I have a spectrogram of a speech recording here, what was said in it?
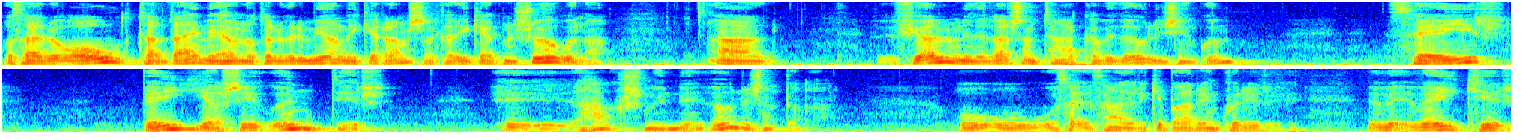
og það eru ótal dæmi hefur náttúrulega verið mjög mikið rannsakað í gegnum söguna að fjölmiðlar sem taka við auglýsingum þeir beigja sig undir e, hagsmunni auglýsendana og, og, og það, það er ekki bara einhverjir veikir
